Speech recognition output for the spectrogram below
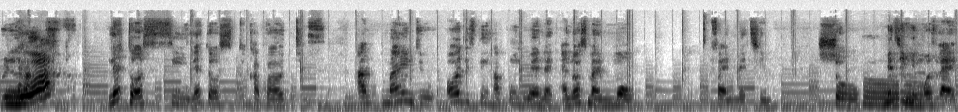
relax. Let us see. Let us talk about this. And mind you, all this thing happened when like I lost my mom if I met him. So oh. meeting him Oh. was like,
